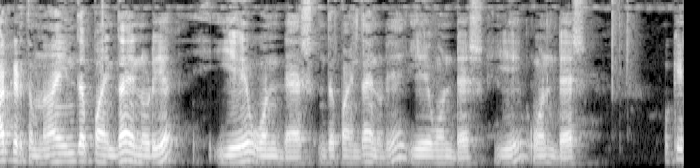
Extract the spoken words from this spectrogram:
ஆர்க் எடுத்தோம்னா இந்த பாயிண்ட் தான் என்னுடைய ஏ ஒன் டேஷ் இந்த பாயிண்ட் தான் என்னுடைய A one dash A one dash okay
